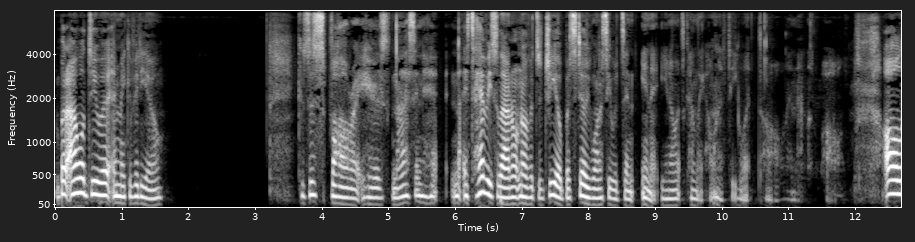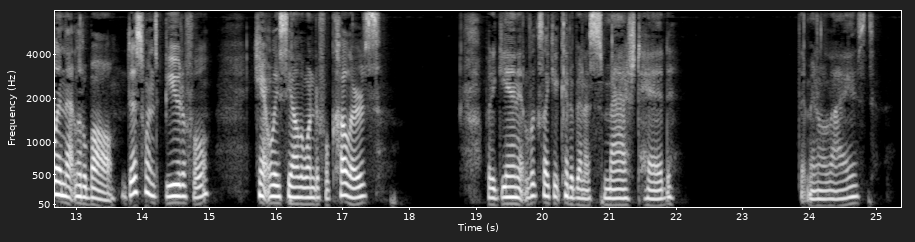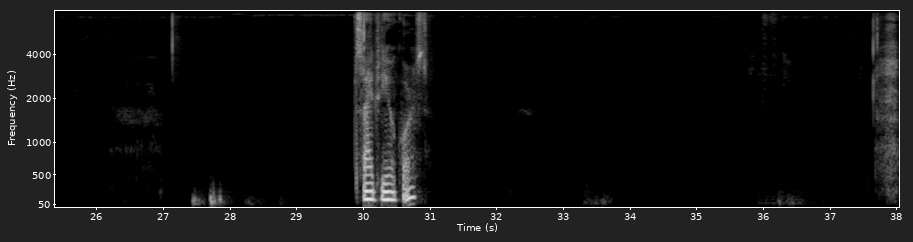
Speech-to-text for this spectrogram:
But I will do it and make a video. Because this ball right here is nice and he it's heavy, so that I don't know if it's a geo, but still, you want to see what's in, in it. You know, it's kind of like, I want to see what's all in that little ball. All in that little ball. This one's beautiful. Can't really see all the wonderful colors. But again, it looks like it could have been a smashed head that mineralized. Side view, of course.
